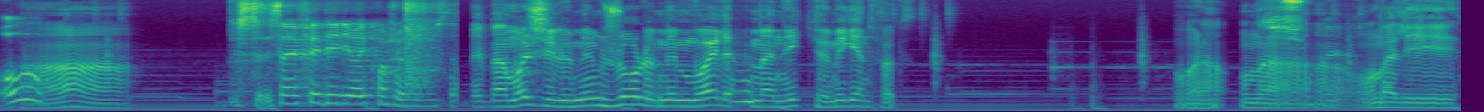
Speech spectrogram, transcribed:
Oh, Ah. Ça ça m'a fait délirer quand j'avais vu ça. Et ben moi j'ai le même jour, le même mois et la même année que Megan Fox. Voilà, on a, Super. on a les.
